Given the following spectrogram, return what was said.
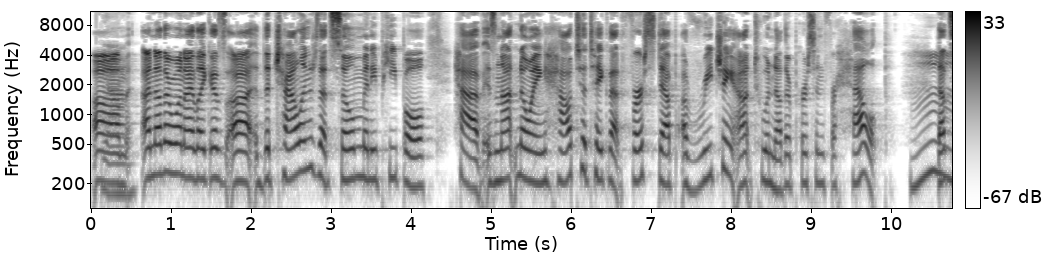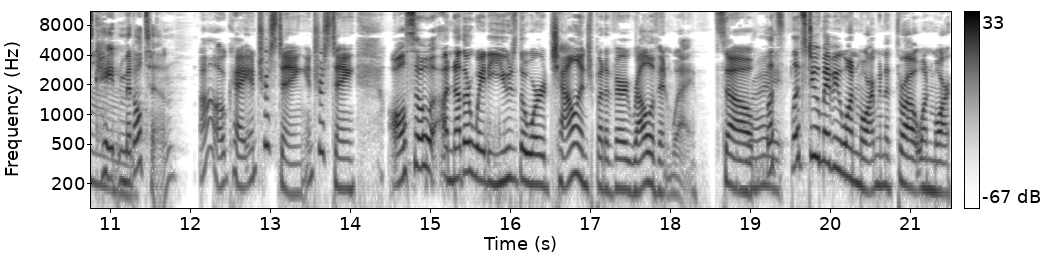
Um, Yeah. another one I like is, uh, the challenge that so many people have is not knowing how to take that first step of reaching out to another person for help. That's Kate Mm. Middleton. Oh, okay. Interesting. Interesting. Also, another way to use the word challenge, but a very relevant way. So Right. let's let's do maybe one more. I'm going to throw out one more.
